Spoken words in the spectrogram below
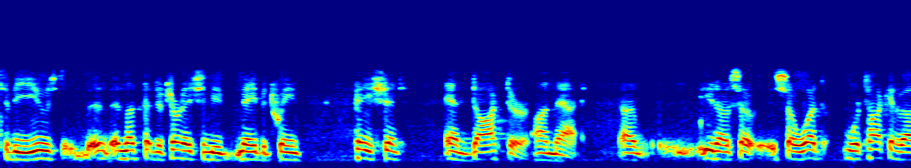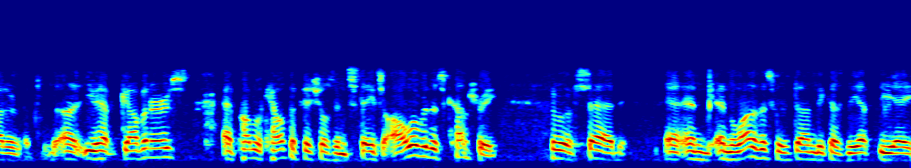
to be used unless the determination be made between patient and doctor on that? Um, you know, so so what we're talking about is uh, you have governors and public health officials in states all over this country who have said, and and a lot of this was done because the FDA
